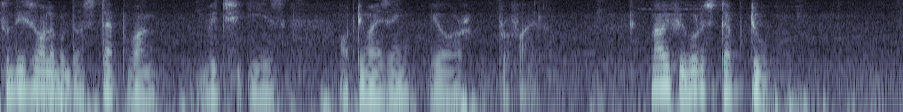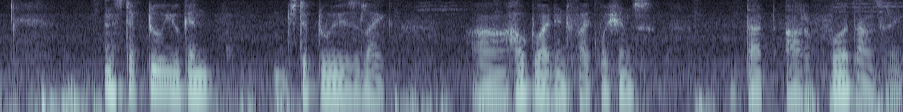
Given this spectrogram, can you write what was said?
So this is all about the step one which is optimizing your profile. Now if you go to step two in step two you can step two is like uh, how to identify questions that are worth answering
